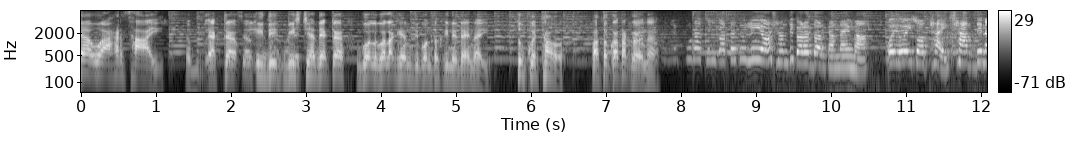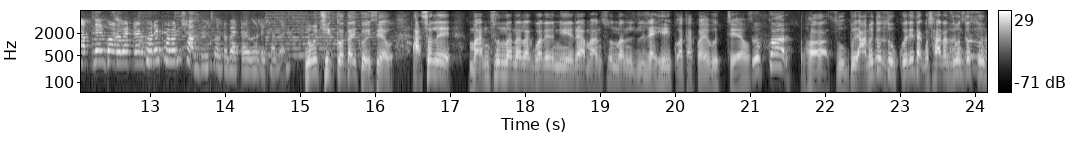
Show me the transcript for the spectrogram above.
না ও আহার ছাই। একটা ইদিক বৃষ্টি হাতে একটা গোল গলা গেঞ্জি পর্যন্ত কিনে দেয় নাই। চুপ করে থাও অত কথা কয় না। পুরাতন কথা তুলি অশান্তি করার দরকার নাই মা। ওই ওই কথাই। সাত দিন আপনার বড় বেটার ঘরে খাবেন সাত দিন ছোট বেটার ঘরে খাবেন। তুমি ঠিক কথাই কইছে আসলে মান সম্মান আলা ঘরের মেয়েরা মান সম্মান কথা কয় বুঝছে চুপ কর। হ্যাঁ চুপ আমি তো চুপ করেই থাকব সারা জীবন তো চুপ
